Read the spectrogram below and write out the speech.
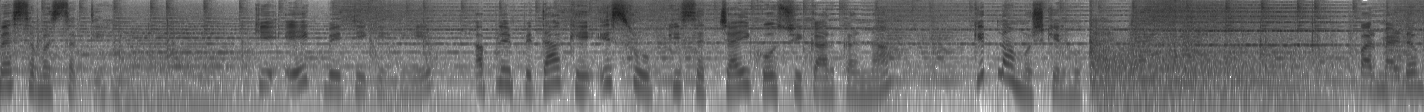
मैं समझ सकती हूँ कि एक बेटी के लिए अपने पिता के इस रूप की सच्चाई को स्वीकार करना कितना मुश्किल होता है। पर मैडम,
